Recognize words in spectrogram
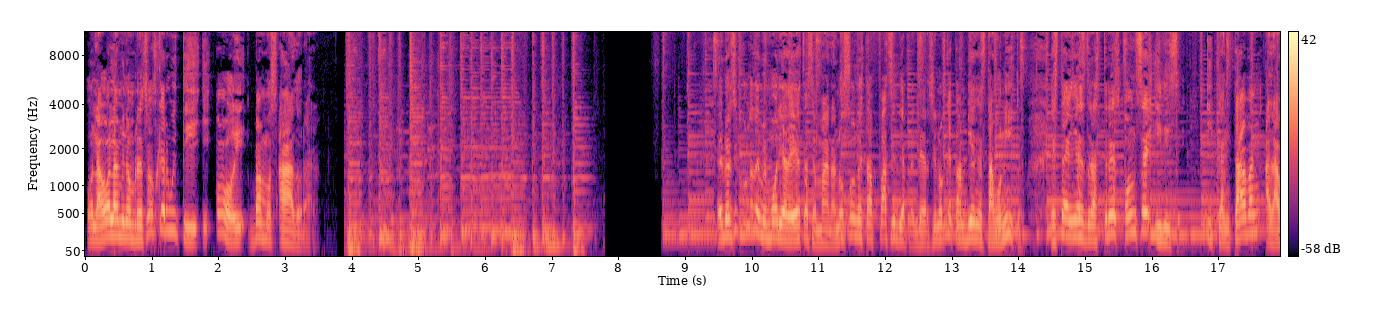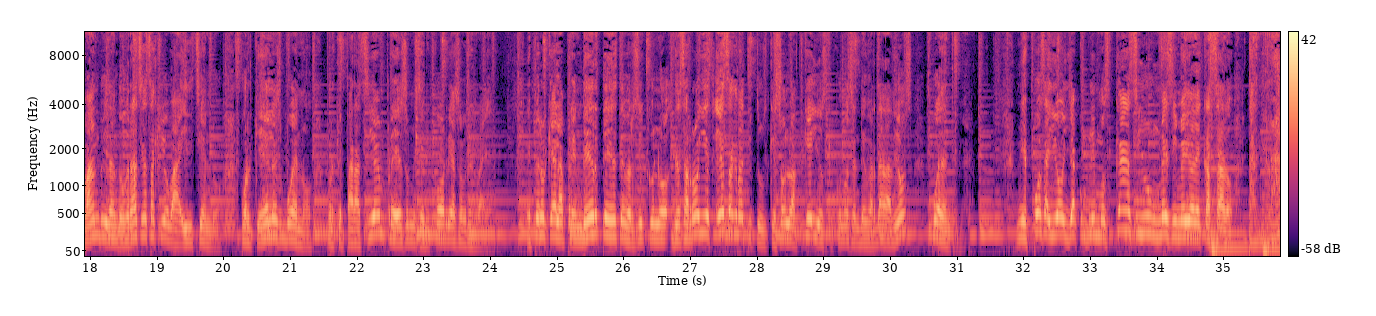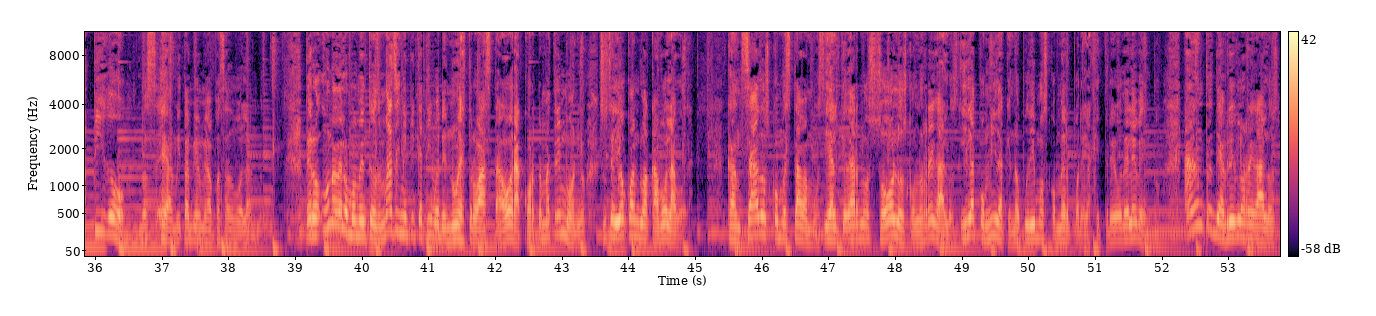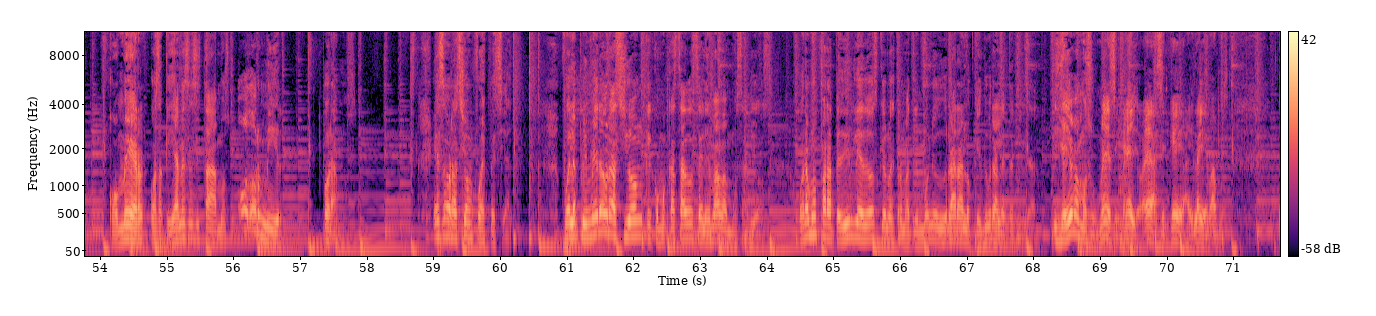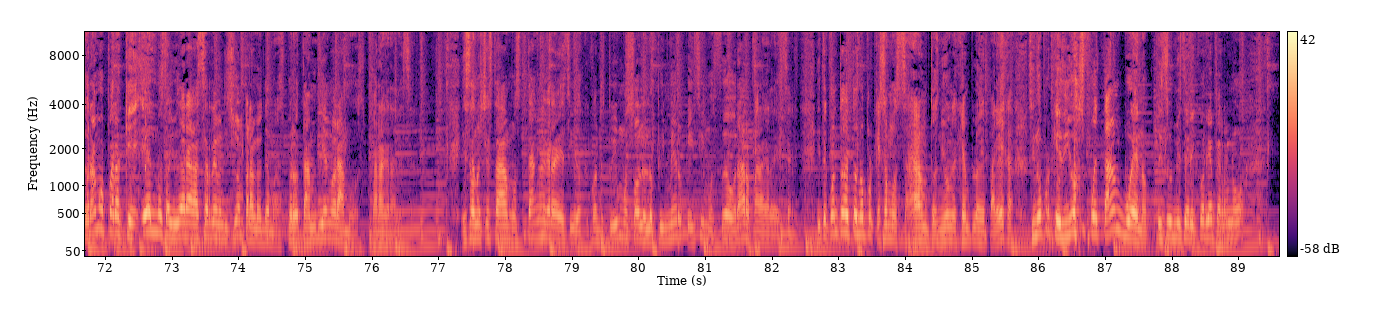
Hola, hola, mi nombre es Oscar Witty y hoy vamos a adorar. El versículo de memoria de esta semana no solo está fácil de aprender, sino que también está bonito. Está en Esdras 3:11 y dice, y cantaban alabando y dando gracias a Jehová y diciendo, porque Él es bueno, porque para siempre es su misericordia sobre Israel. Espero que al aprenderte este versículo desarrolles esa gratitud que solo aquellos que conocen de verdad a Dios pueden tener. Mi esposa y yo ya cumplimos casi un mes y medio de casado. ¡Tan rápido! No sé, a mí también me ha pasado volando. Pero uno de los momentos más significativos de nuestro hasta ahora corto matrimonio sucedió cuando acabó la boda. Cansados como estábamos y al quedarnos solos con los regalos y la comida que no pudimos comer por el ajetreo del evento, antes de abrir los regalos, comer, cosa que ya necesitábamos, o dormir, oramos. Esa oración fue especial. Fue la primera oración que como casados elevábamos a Dios. Oramos para pedirle a Dios que nuestro matrimonio durara lo que dura la eternidad. Y ya llevamos un mes y medio, ¿eh? así que ahí la llevamos. Oramos para que Él nos ayudara a hacer bendición para los demás, pero también oramos para agradecer. Esa noche estábamos tan agradecidos que cuando estuvimos solos, lo primero que hicimos fue orar para agradecer. Y te cuento esto no porque somos santos ni un ejemplo de pareja, sino porque Dios fue tan bueno y su misericordia perdonó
